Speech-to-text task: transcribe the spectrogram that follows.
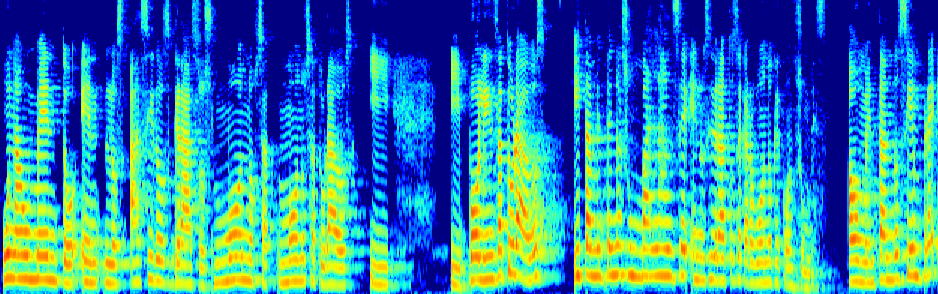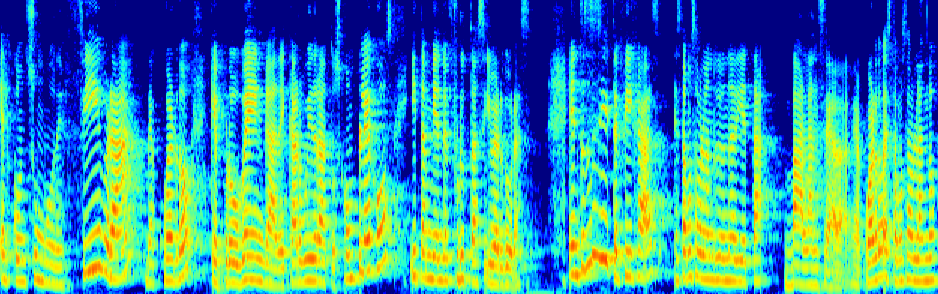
un aumento en los ácidos grasos monosaturados y, y y también tengas un balance en los hidratos de carbono que consumes aumentando siempre el consumo de fibra, ¿de acuerdo? Que provenga de carbohidratos complejos y también de frutas y verduras. Entonces, si te fijas, estamos hablando de una dieta balanceada, ¿de acuerdo? Estamos hablando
